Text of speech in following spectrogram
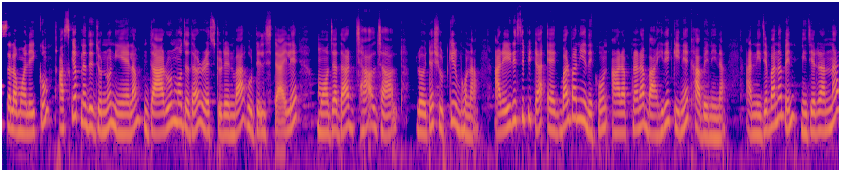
আসসালামু আলাইকুম। আজকে আপনাদের জন্য নিয়ে এলাম দারুণ মজাদার রেস্টুরেন্ট বা হোটেল স্টাইলে মজাদার ঝাল ঝাল লইটা শুটকির ভোনা। আর এই রেসিপিটা একবার বানিয়ে দেখুন আর আপনারা বাহিরে কিনে খাবেনই না। আর নিজে বানাবেন, নিজের রান্নার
